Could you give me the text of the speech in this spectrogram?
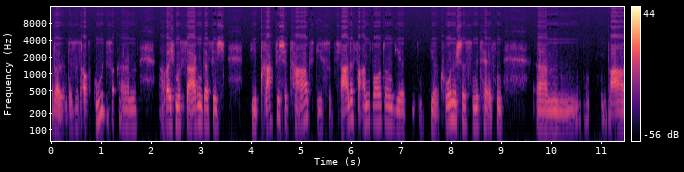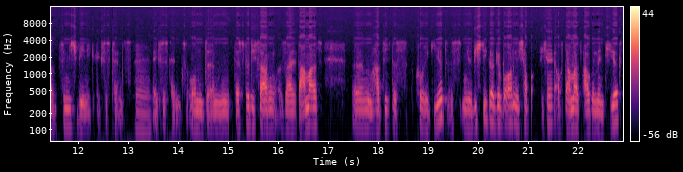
oder das ist auch gut, ähm, aber ich muss sagen, dass ich die praktische Tat, die soziale Verantwortung, die diakonisches Mithelfen, ähm, war ziemlich wenig Existenz, mhm. existent. Und ähm, das würde ich sagen, seit damals ähm, hat sich das korrigiert, ist mir wichtiger geworden. Ich habe ich hab auch damals argumentiert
